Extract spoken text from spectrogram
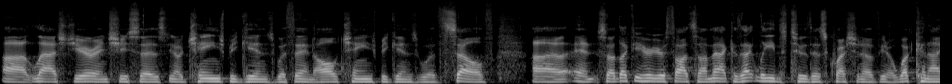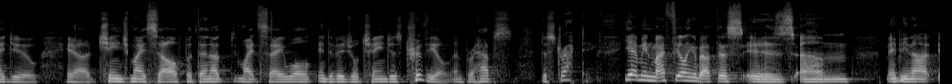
uh, last year, and she says, you know, change begins within. All change begins with self. Uh, and so I'd like to hear your thoughts on that, because that leads to this question of, you know, what can I do? You know, change myself, but then I might say, well, individual change is trivial and perhaps distracting. Yeah, I mean, my feeling about this is. Um, maybe not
